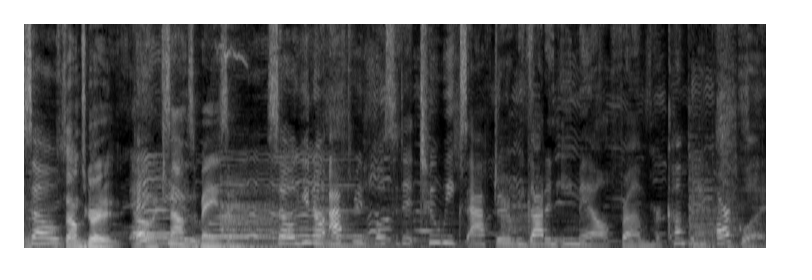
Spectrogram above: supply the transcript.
So Sounds great. Oh, it sounds you. amazing. So, you know, after we posted it two weeks after, we got an email from her company, Parkwood.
